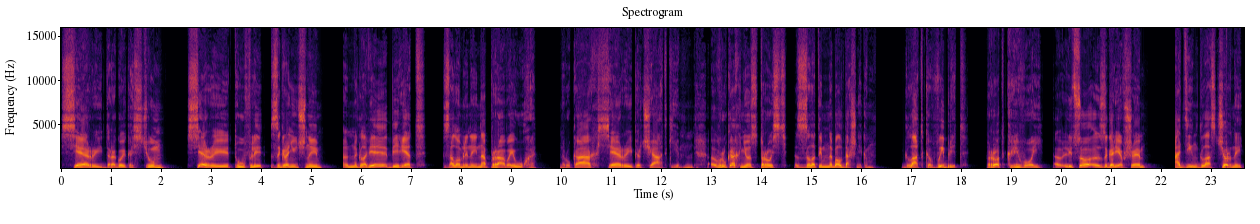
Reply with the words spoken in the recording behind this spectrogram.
Серый дорогой костюм, серые туфли заграничные, на голове берет, заломленный на правое ухо. На руках серые перчатки. В руках нес трость с золотым набалдашником. Гладко выбрит, рот кривой, лицо загоревшее. Один глаз черный,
